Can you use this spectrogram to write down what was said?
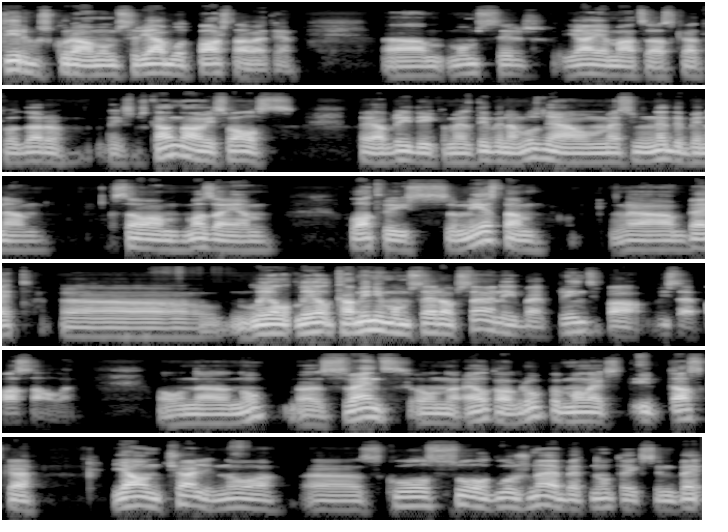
tirgus, kurā mums ir jābūt pārstāvētiem. Um, mums ir jāiemācās, kā to dara teiksim, Skandinavijas valsts. Tajā brīdī, kad mēs dibinām uzņēmumu, mēs viņu nedibinām savam mazajam Latvijas miestam, uh, bet uh, liel, liel, kā minimums Eiropas Savienībai, principā visai pasaulē. Un, uh, nu, Svens un Elko grupa, man liekas, ir tas, ka jauni čaļi no uh, skolas soli gluži ne, bet nu, teiksim, be,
